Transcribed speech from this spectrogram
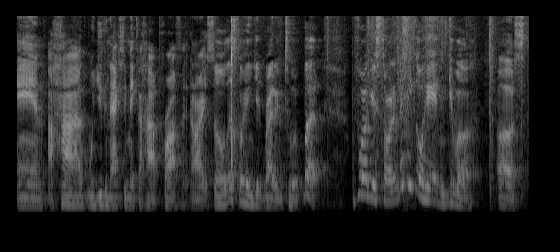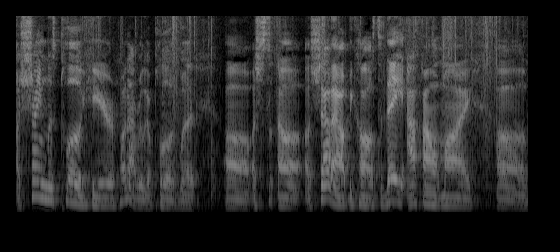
and a high, where you can actually make a high profit. All right, so let's go ahead and get right into it. But before I get started, let me go ahead and give a, a, a shameless plug here. Well, not really a plug, but uh, a, uh, a shout out because today I found my um,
